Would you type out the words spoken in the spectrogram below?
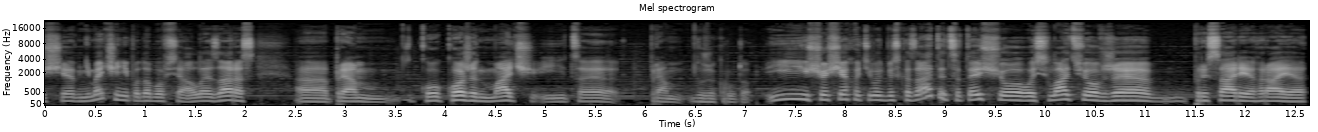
і ще в Німеччині подобався, але зараз е, прям ко- кожен матч, і це. Прям дуже круто. І що ще хотілося б сказати, це те, що ось Лаціо вже при Сарі грає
